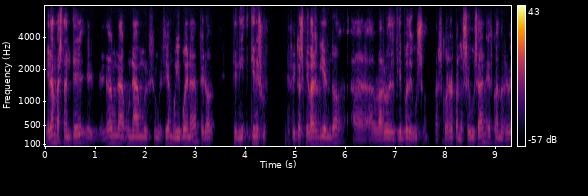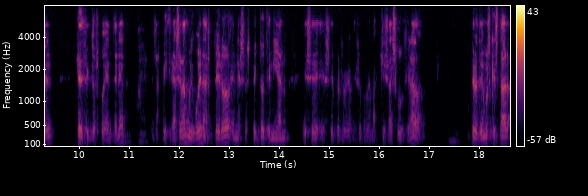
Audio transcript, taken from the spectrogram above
eran bastante, eh, era una, una mu- solución muy buena, pero teni- tiene sus defectos que vas viendo a, a lo largo del tiempo de uso. Las cosas cuando se usan es cuando se ven qué defectos pueden tener. Las piscinas eran muy buenas, pero en ese aspecto tenían ese, ese, pro- ese problema que se ha solucionado. Pero tenemos que estar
